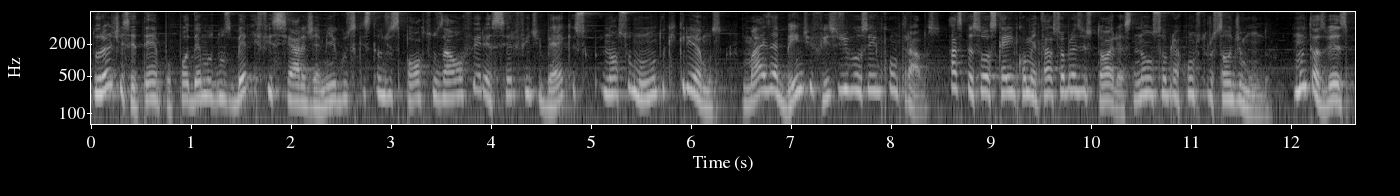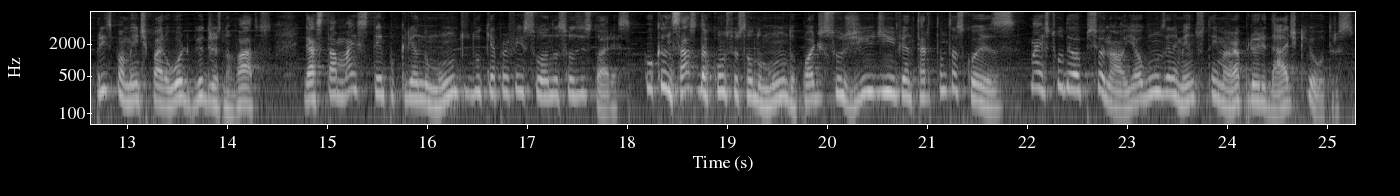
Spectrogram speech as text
Durante esse tempo, podemos nos beneficiar de amigos que estão dispostos a oferecer feedback sobre o nosso mundo que criamos, mas é bem difícil de você encontrá-los. As pessoas querem comentar sobre as histórias, não sobre a construção de mundo. Muitas vezes, principalmente para world builders novatos, gastar mais tempo criando mundos do que aperfeiçoando suas histórias. O cansaço da construção do mundo pode surgir de inventar tantas coisas, mas tudo é opcional e alguns elementos têm maior prioridade que outros.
